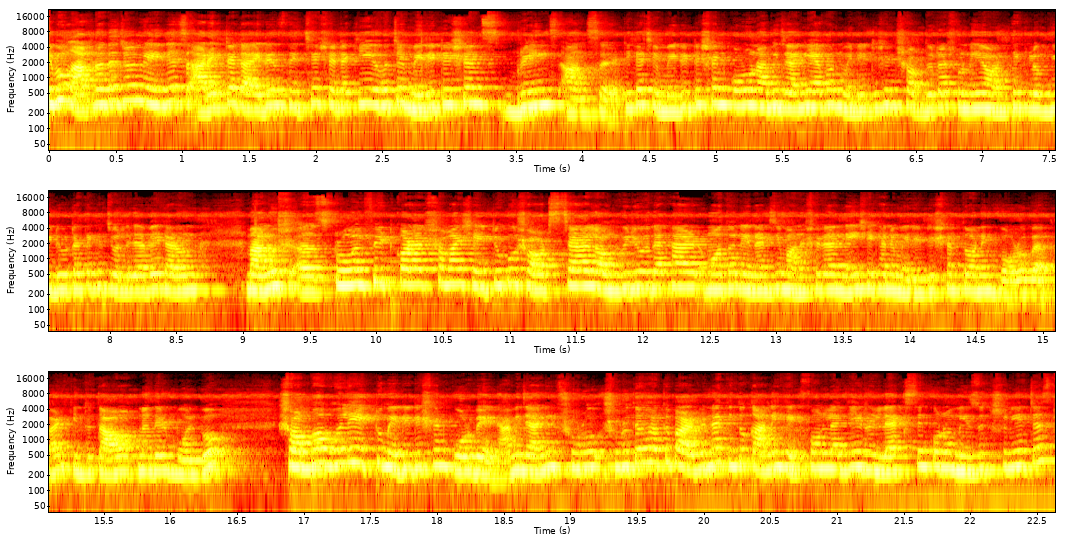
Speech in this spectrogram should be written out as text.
এবং আপনাদের জন্য এই যে আরেকটা গাইডেন্স দিচ্ছে, সেটা কি হচ্ছে মেডিটেশন ব্রিংস আনসার ঠিক আছে? মেডিটেশন করুন, আমি জানি এখন মেডিটেশন শব্দটা শুনেই অর্ধেক লোক ভিডিওটা থেকে চলে যাবে, কারণ মানুষ স্ক্রোল ফিট করার সময় সেইটুকু শর্টস ছাড়া লং ভিডিও দেখার মতন এনার্জি মানুষের নেই, সেখানে মেডিটেশন তো অনেক বড় ব্যাপার, কিন্তু তাও আপনাদের বলব, সম্ভব হলে একটু মেডিটেশন করবেন। আমি জানি শুরু, শুরুতে হয়তো পারবেন না, কিন্তু কানে হেডফোন লাগিয়ে রিল্যাক্সিং কোনো মিউজিক শুনিয়ে জাস্ট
